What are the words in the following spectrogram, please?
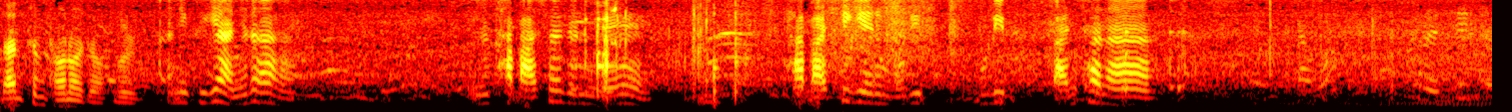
난 좀 더 넣어줘, 물. 아니 그게 아니라 이걸 다 마셔야 되는데 다 마시기에는 물이 물이 많잖아. 그렇지.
